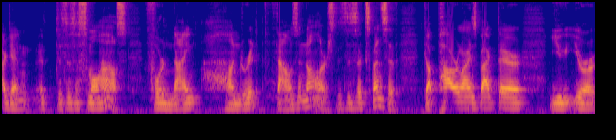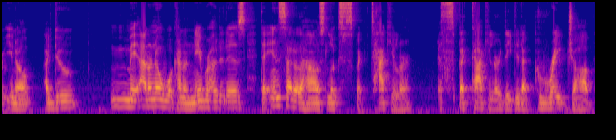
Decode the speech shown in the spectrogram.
again, this is a small house for $900,000. This is expensive. Got power lines back there. You, you're, you know, I do I don't know what kind of neighborhood it is. The inside of the house looks spectacular spectacular. They did a great job.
